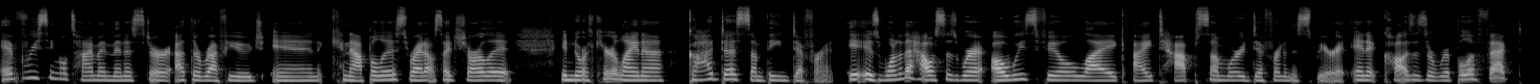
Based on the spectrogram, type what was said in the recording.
every single time I minister at the refuge in Kannapolis, right outside Charlotte in North Carolina. God does something different. It is one of the houses where I always feel like I tap somewhere different in the spirit and it causes a ripple effect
